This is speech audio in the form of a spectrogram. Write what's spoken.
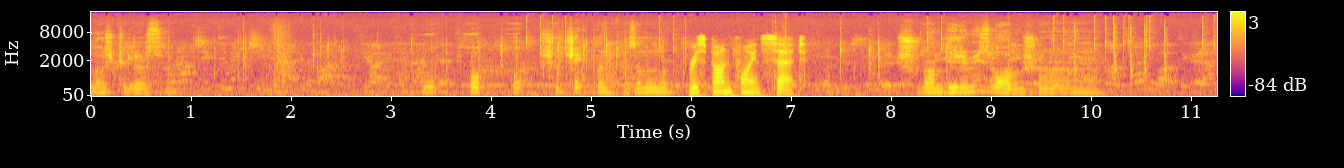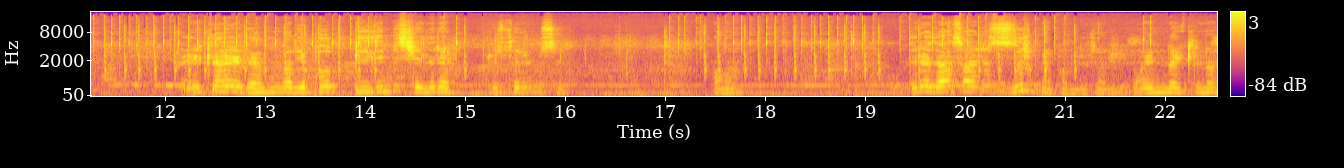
Allah şükürler olsun. Hop hop hop. Şu checkpoint'imizi alalım. Respawn point set. Şuradan derimiz varmış ha. Eklere gidelim. Bunlar yapılıp bildiğimiz şeyleri gösterir misin? Bana. Dereden sadece zırh mı yapabiliyoruz yani? Oyunda eklenen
